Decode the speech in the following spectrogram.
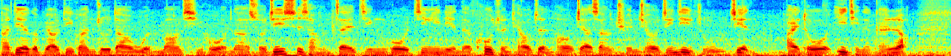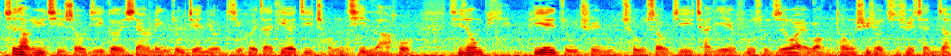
那第二个标的关注到稳贸期货，那手机市场在经过近一年的库存调整后，加上全球经济逐渐摆脱疫情的干扰，市场预期手机各项零组件有机会在第二季重启拉货，其中。P.A. 族群除手机产业复苏之外，网通需求持续成长，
